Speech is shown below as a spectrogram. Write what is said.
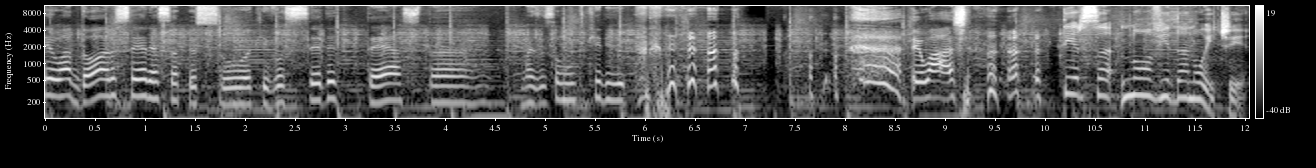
Eu adoro ser essa pessoa que você detesta, mas eu sou muito querida. eu acho. Terça, nove da noite.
